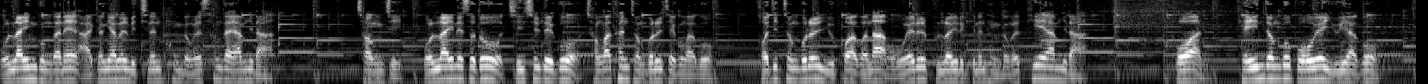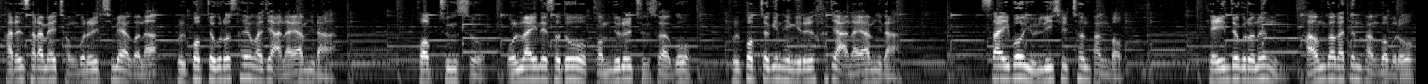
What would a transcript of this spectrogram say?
온라인 공간에 악영향을 미치는 행동을 삼가야 합니다. 정직, 온라인에서도 진실되고 정확한 정보를 제공하고 거짓 정보를 유포하거나 오해를 불러일으키는 행동을 피해야 합니다. 보안, 개인정보 보호에 유의하고 다른 사람의 정보를 침해하거나 불법적으로 사용하지 않아야 합니다. 법 준수, 온라인에서도 법률을 준수하고 불법적인 행위를 하지 않아야 합니다. 사이버 윤리 실천 방법. 개인적으로는 다음과 같은 방법으로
